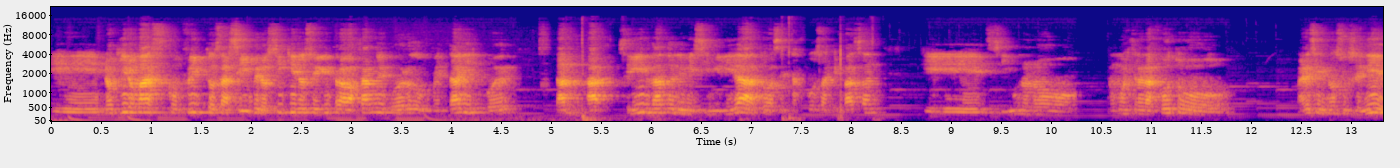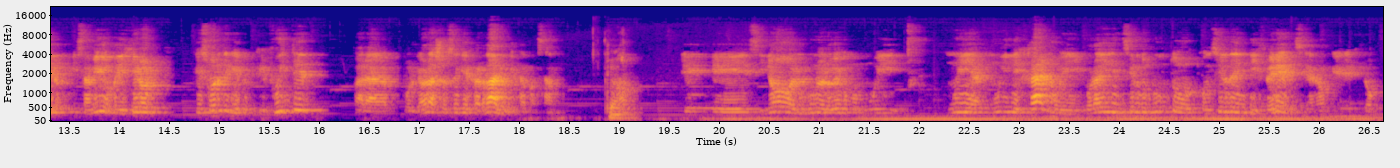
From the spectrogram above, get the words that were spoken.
eh, no quiero más conflictos así, pero sí quiero seguir trabajando y poder documentar y poder seguir dándole visibilidad a todas estas cosas que pasan, que si uno no, no, muestra la foto, parece que no sucedieron. Mis amigos me dijeron, qué suerte que, fuiste, para, porque ahora yo sé que es verdad lo que está pasando. Claro. Eh, eh, si no, uno lo ve como muy, muy, muy lejano y por ahí en cierto punto con cierta indiferencia, ¿no? que es lo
